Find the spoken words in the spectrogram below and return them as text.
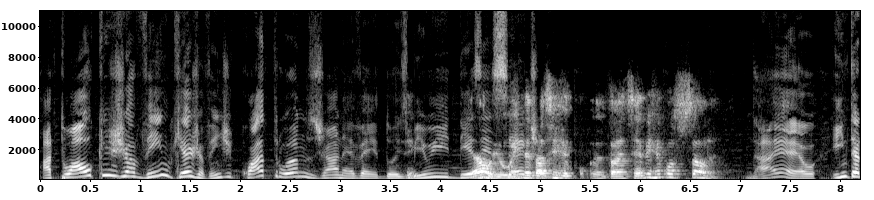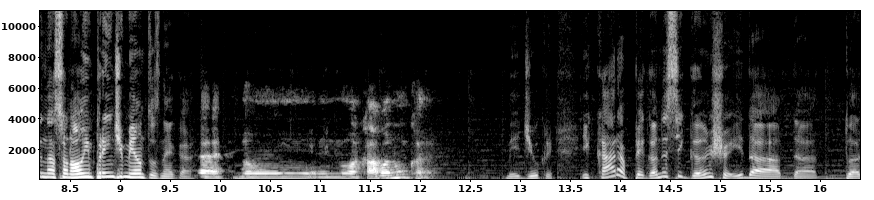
Atual que já vem o quê? Já vem de quatro anos já, né, velho? 2017. Não, e o Inter tá, se, tá sempre em reconstrução, né? Ah, é, é o Internacional Empreendimentos, né, cara? É, não, não acaba nunca, né? Medíocre. E, cara, pegando esse gancho aí da, da, da,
